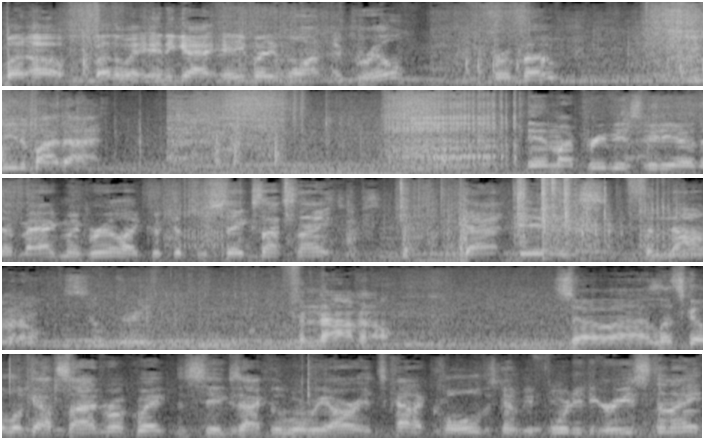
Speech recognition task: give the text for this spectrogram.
But oh, by the way, any guy, anybody want a grill for a boat? You need to buy that. In my previous video, that Magma grill, I cooked up some steaks last night. That is phenomenal. Still. Phenomenal. So uh, let's go look outside real quick to see exactly where we are. It's kind of cold. It's going to be 40 degrees tonight.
